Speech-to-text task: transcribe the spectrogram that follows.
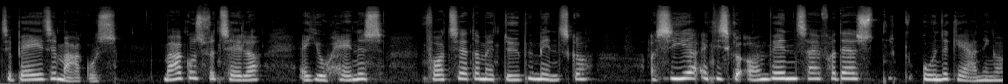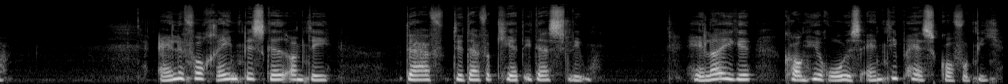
Tilbage til Markus. Markus fortæller, at Johannes fortsætter med at døbe mennesker og siger, at de skal omvende sig fra deres onde gerninger. Alle får ren besked om det, der er, det der er forkert i deres liv. Heller ikke kong Herodes Antipas går forbi.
